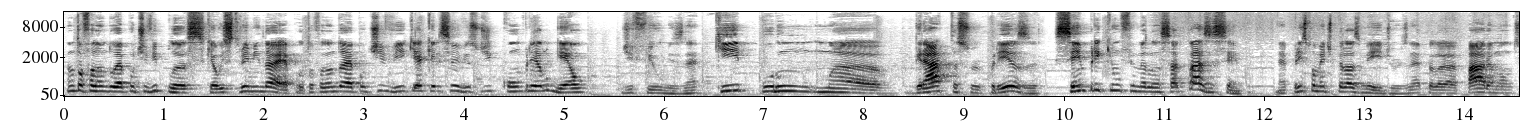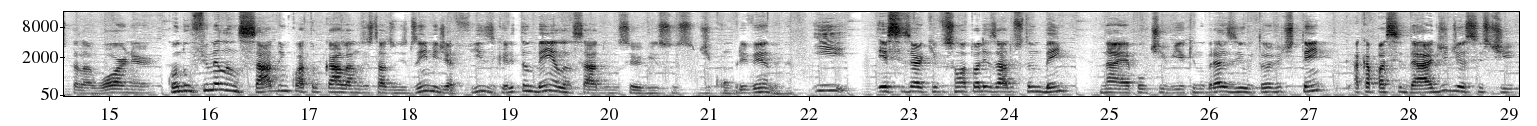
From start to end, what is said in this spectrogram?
Não estou falando do Apple TV Plus, que é o streaming da Apple. Estou falando do Apple TV, que é aquele serviço de compra e aluguel de filmes, né? Que por um, uma grata surpresa, sempre que um filme é lançado, quase sempre, né? principalmente pelas majors, né? pela Paramount, pela Warner. Quando um filme é lançado em 4K lá nos Estados Unidos em mídia física, ele também é lançado nos serviços de compra e venda. Né? E esses arquivos são atualizados também na Apple TV aqui no Brasil. Então a gente tem a capacidade de assistir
